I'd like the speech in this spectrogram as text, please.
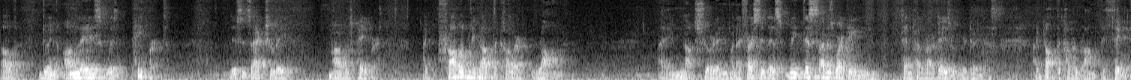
of doing onlays with paper. This is actually marbled paper. I probably got the colour wrong. I'm not sure. And when I first did this, we, this I was working 10, 12 hour days when we were doing this. I got the colour wrong, I think.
